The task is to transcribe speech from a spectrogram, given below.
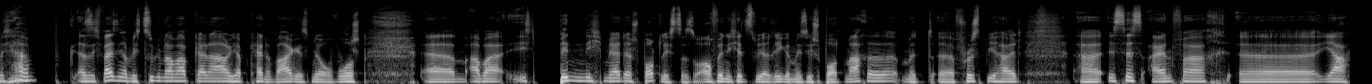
ich hab, also ich weiß nicht, ob ich zugenommen habe, keine Ahnung, ich habe keine Waage, ist mir auch wurscht. Ähm, aber ich bin nicht mehr der Sportlichste. So, auch wenn ich jetzt wieder regelmäßig Sport mache, mit äh, Frisbee halt, äh, ist es einfach, äh, ja,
